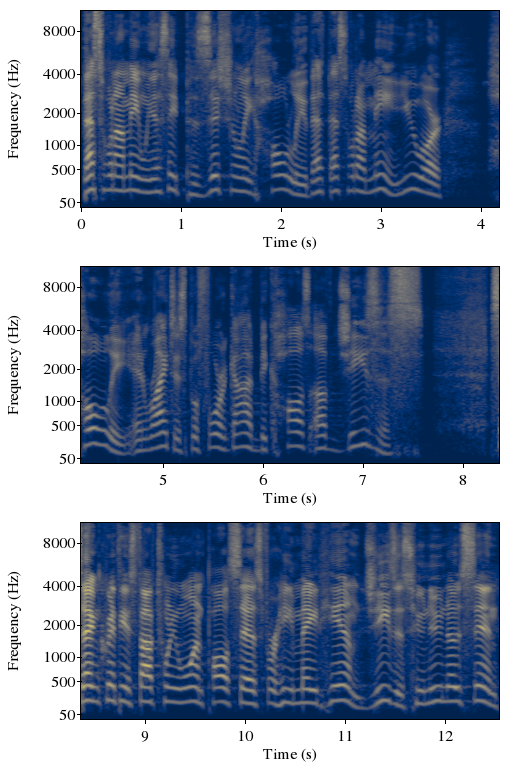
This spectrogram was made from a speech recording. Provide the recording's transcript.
That's what I mean. When I say positionally holy, that, that's what I mean. You are holy and righteous before God because of Jesus. 2 Corinthians 5:21 Paul says for he made him Jesus who knew no sin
